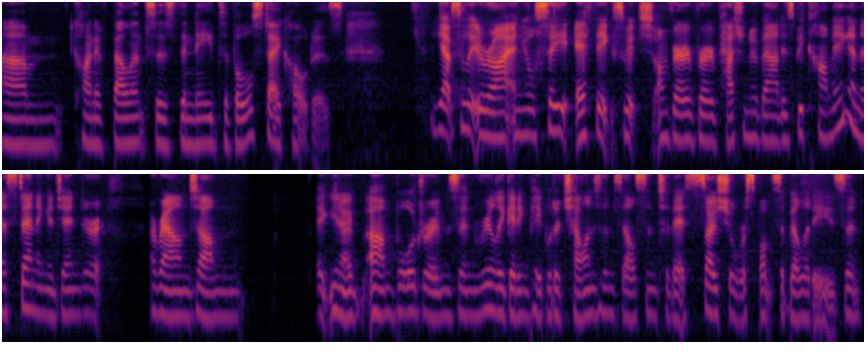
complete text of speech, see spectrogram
um, kind of balances the needs of all stakeholders. Yeah, absolutely right. And you'll see ethics, which I'm very, very passionate about, is becoming and a standing agenda around um, you know, um, boardrooms and really getting people to challenge themselves into their social responsibilities and,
